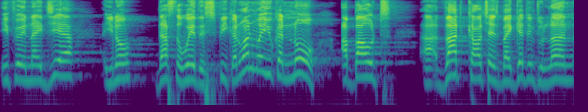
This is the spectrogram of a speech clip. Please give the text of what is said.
If you're in Nigeria, you know, that's the way they speak. And one way you can know about uh, that culture is by getting to learn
